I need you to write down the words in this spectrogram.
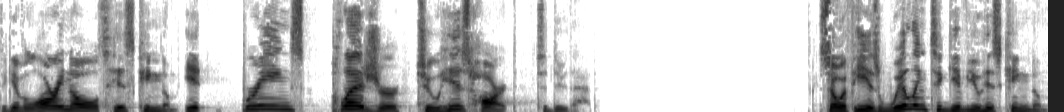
to give Laurie Knowles his kingdom. It brings pleasure to his heart to do that. So if he is willing to give you his kingdom,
